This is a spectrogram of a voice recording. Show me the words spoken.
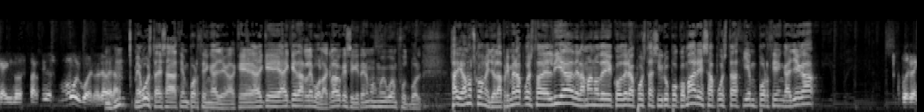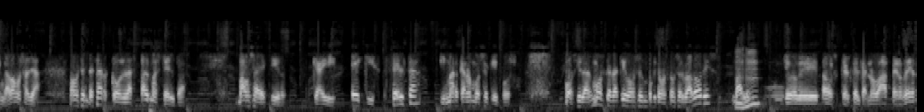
que hay unos partidos muy buenos, ya verás. Me gusta esa 100% gallega, que hay, que hay que darle bola, claro que sí, que tenemos muy buen fútbol. Javi, vamos con ello. La primera apuesta del día, de la mano de Codera Apuestas y Grupo Comar, esa apuesta 100% gallega. Pues venga, vamos allá. Vamos a empezar con Las Palmas Celta. Vamos a decir que hay X Celta y marcan ambos equipos. Por si las moscas de aquí vamos a ser un poquito más conservadores, ¿vale? Yo creo que, vamos, que el Celta no va a perder,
